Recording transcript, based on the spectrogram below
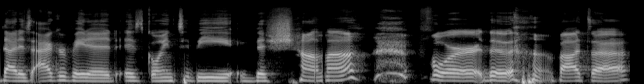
that is aggravated is going to be vishama for the vata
